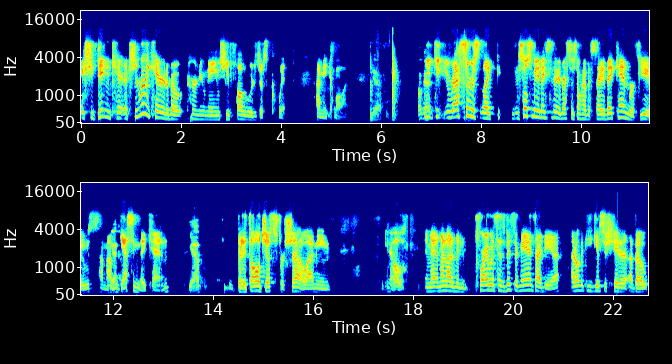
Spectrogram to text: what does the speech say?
if she didn't care, if she really cared about her new name, she probably would have just quit. I mean, come on. Yeah. Okay. You, you, wrestlers like social media makes it think wrestlers don't have a say. They can refuse. I'm, I'm guessing they can, Yep. but it's all just for show. I mean, you know, it might, it might not have been before everyone says Vince McMahon's idea. I don't think he gives a shit about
